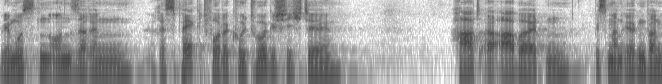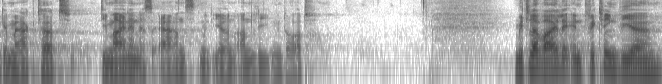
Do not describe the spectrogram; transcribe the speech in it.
Wir mussten unseren Respekt vor der Kulturgeschichte hart erarbeiten, bis man irgendwann gemerkt hat, die meinen es ernst mit ihren Anliegen dort. Mittlerweile entwickeln wir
